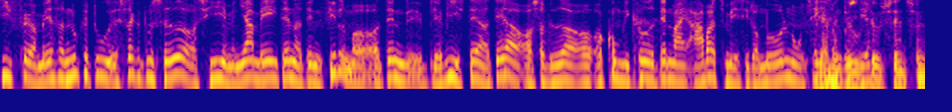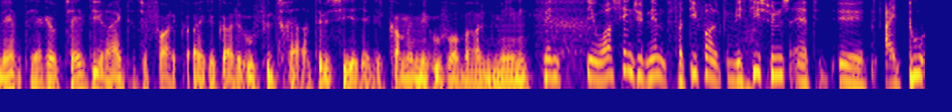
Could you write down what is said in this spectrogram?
de fører med sig, nu kan du, så kan du sidde og sige, jamen jeg er med i den og den film, og, og den øh, bliver vist der og der, og så videre, og, og kommunikere den vej arbejdsmæssigt og måle nogle ting, Jamen, som det, er du siger. det er jo sindssygt nemt. Jeg kan jo tale direkte til folk, og jeg kan gøre det ufiltreret. Det vil sige, at jeg kan komme med min uforbeholdende mening. Men det er jo også sindssygt nemt for de folk, hvis de synes, at øh, ej, du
